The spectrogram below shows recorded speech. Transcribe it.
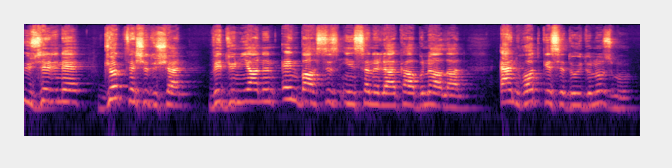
üzerine göktaşı düşen ve dünyanın en bahtsız insanı lakabını alan Anne Hotchkiss'i duydunuz mu?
